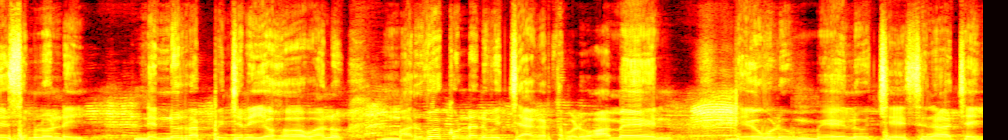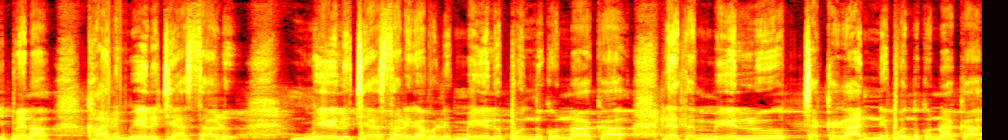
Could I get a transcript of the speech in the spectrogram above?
దేశంలోండి నిన్ను రప్పించిన యహోవాను మరువకుండా నువ్వు జాగ్రత్త పడు ఆమెన్. దేవుడు మేలు చేసినా చేయకపోయినా కానీ మేలు చేస్తాడు. మేలు చేస్తాడు కాబట్టి మేలు పొందుకున్నాక లేదా మేలు చక్కగా అన్నీ పొందుకున్నాక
